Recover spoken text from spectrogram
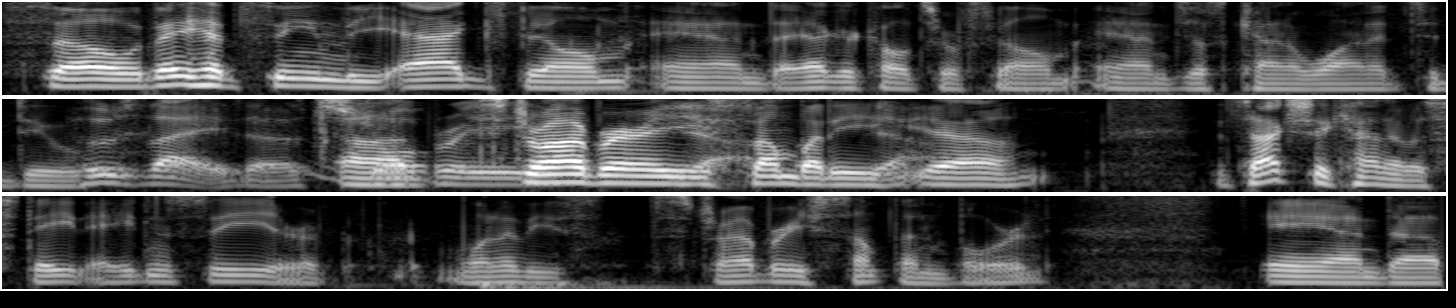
So they had seen the ag film and the agriculture film and just kind of wanted to do Who's they? The uh, strawberry. strawberry yeah, somebody, yeah. yeah. It's actually kind of a state agency or one of these strawberry something board. And uh,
